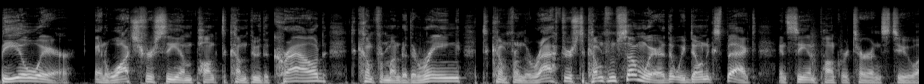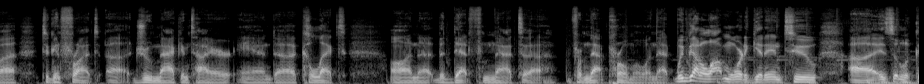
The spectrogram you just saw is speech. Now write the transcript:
be aware and watch for CM Punk to come through the crowd, to come from under the ring, to come from the rafters, to come from somewhere that we don't expect. And CM Punk returns to uh, to confront uh, Drew McIntyre and uh, collect on uh, the debt from that uh, from that promo and that we've got a lot more to get into. Uh, is it look,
